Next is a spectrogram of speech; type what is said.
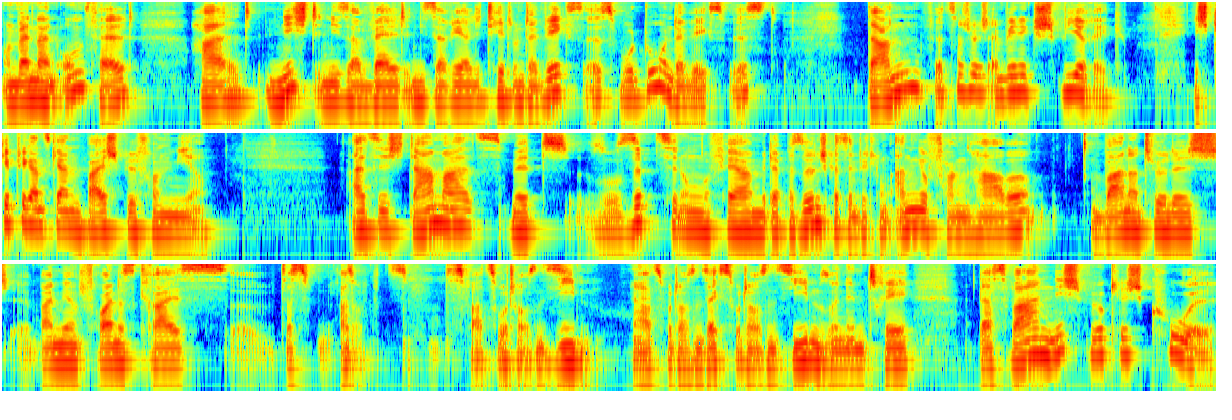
Und wenn dein Umfeld halt nicht in dieser Welt, in dieser Realität unterwegs ist, wo du unterwegs bist, dann wird es natürlich ein wenig schwierig. Ich gebe dir ganz gerne ein Beispiel von mir. Als ich damals mit so 17 ungefähr mit der Persönlichkeitsentwicklung angefangen habe, war natürlich bei mir im Freundeskreis, äh, das, also das war 2007 ja, 2006, 2007, so in dem Dreh, das war nicht wirklich cool,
